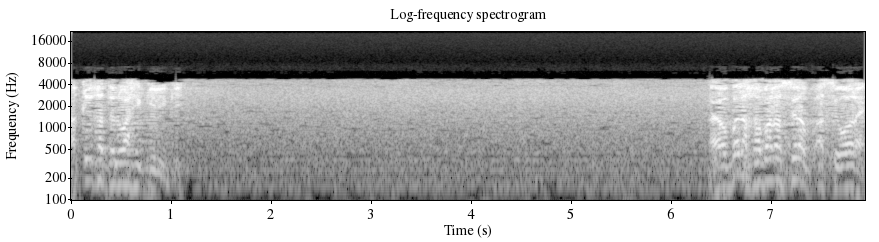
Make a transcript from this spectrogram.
حقیقت الواحی کی کی بل خبر صرف اس اور ہے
